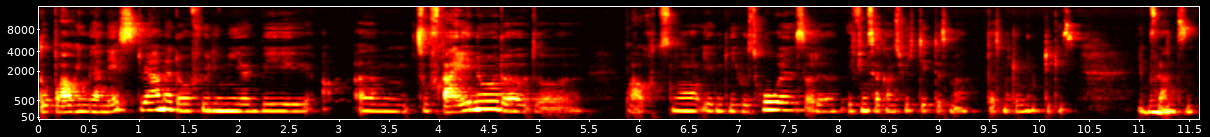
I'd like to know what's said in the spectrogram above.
da brauche ich mehr Nestwärme, da fühle ich mich irgendwie ähm, zu frei noch, da, da braucht es noch irgendwie was Hohes oder ich finde es ja ganz wichtig, dass man, dass man da mutig ist im mhm. Pflanzen,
